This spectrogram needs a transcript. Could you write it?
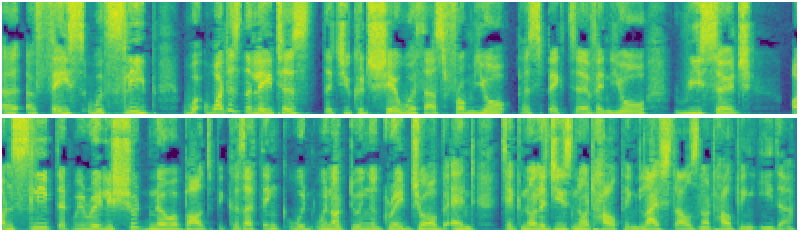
uh, uh, face with sleep. What, what is the latest that you could share with us from your perspective and your research on sleep that we really should know about because I think we're, we're not doing a great job and technology is not helping, lifestyle is not helping either.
